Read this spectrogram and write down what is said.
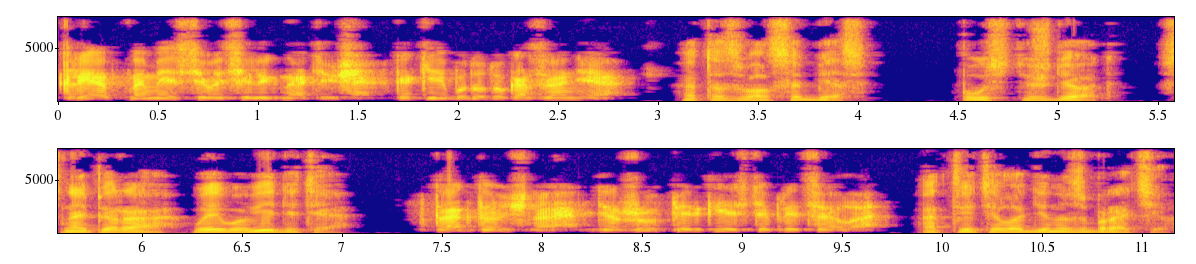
Клиент на месте, Василий Игнатьевич. Какие будут указания?» — отозвался бес. «Пусть ждет. Снайпера, вы его видите?» «Так точно. Держу в перекресте прицела», — ответил один из братьев.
